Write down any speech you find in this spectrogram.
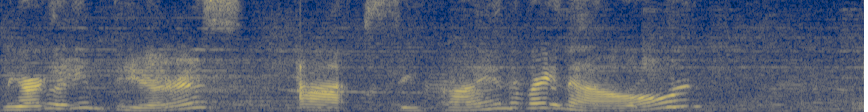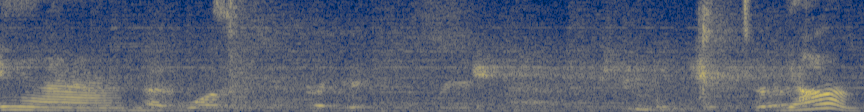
we are getting beers at Seapine right now, and yum.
